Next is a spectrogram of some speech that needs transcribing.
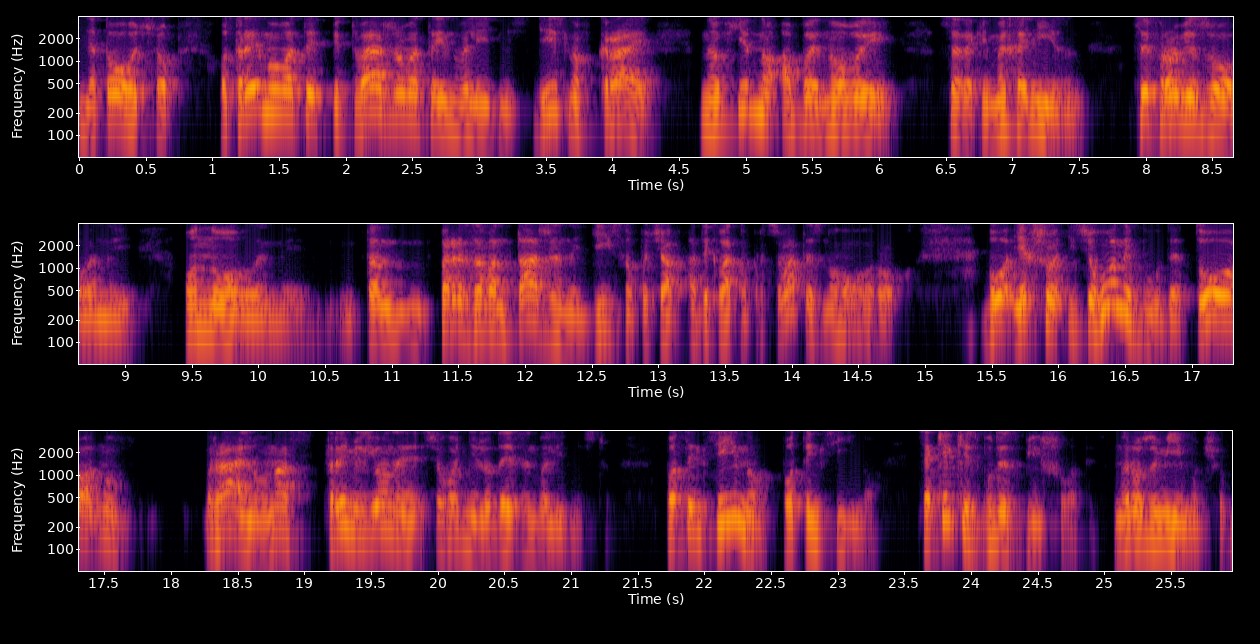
для того, щоб отримувати, підтверджувати інвалідність, дійсно вкрай необхідно, аби новий все-таки механізм цифровізований, оновлений, там перезавантажений, дійсно почав адекватно працювати з нового року. Бо якщо і цього не буде, то ну реально у нас 3 мільйони сьогодні людей з інвалідністю. Потенційно, потенційно, ця кількість буде збільшуватись. Ми розуміємо, чому.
